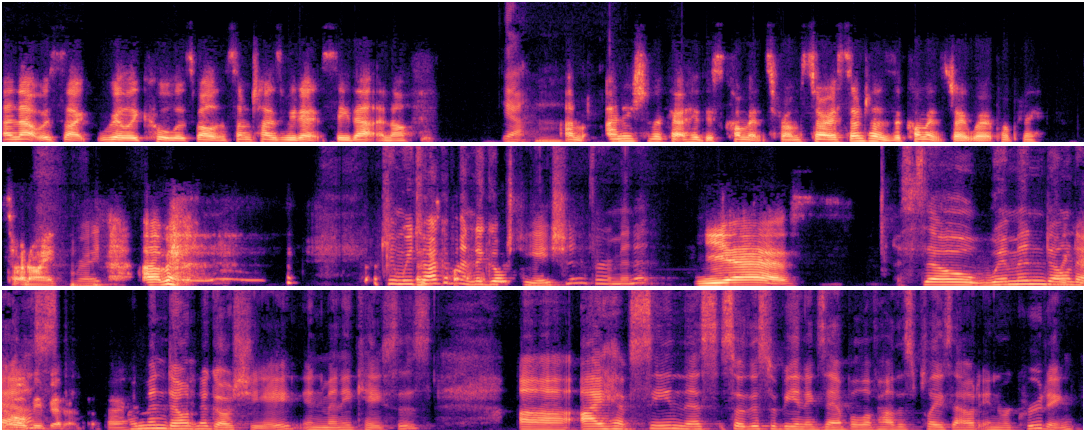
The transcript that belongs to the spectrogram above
and that was like really cool as well. And sometimes we don't see that enough. Yeah. Mm. Um, I need to look at who this comments from. Sorry, sometimes the comments don't work properly. So annoying. Right. Um, Can we talk about negotiation for a minute? Yes. So women don't ask. Women don't negotiate in many cases. Uh, I have seen this. So this would be an example of how this plays out in recruiting.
